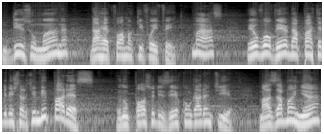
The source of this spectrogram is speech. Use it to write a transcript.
desumana da reforma que foi feita. Mas eu vou ver na parte administrativa, me parece, eu não posso dizer com garantia, mas amanhã,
